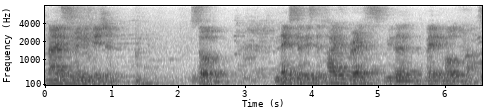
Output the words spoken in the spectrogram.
nice medication. So next step is the five breaths with a whole mask.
